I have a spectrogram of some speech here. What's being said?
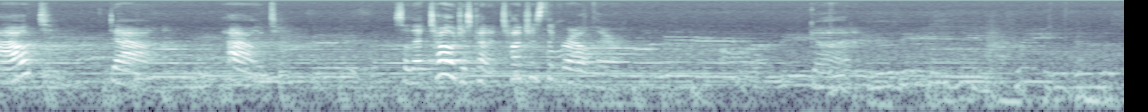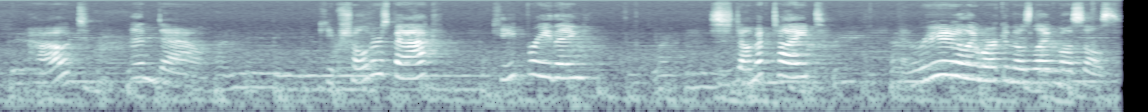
Out, down, out. So that toe just kind of touches the ground there. Good. Out and down. Keep shoulders back. Keep breathing. Stomach tight. And really working those leg muscles.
